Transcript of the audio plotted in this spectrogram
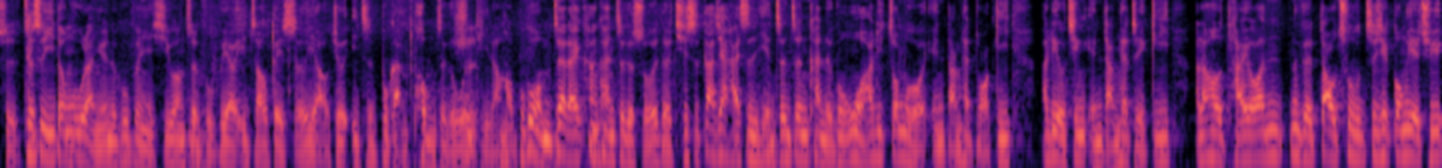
是，这是移动污染源的部分，也希望政府不要一朝被蛇咬，就一直不敢碰这个问题。然后，不过我们再来看看这个所谓的，其实大家还是眼睁睁看着讲，哇，你中国沿挡遐大机，啊，六轻沿挡遐侪机，然后台湾那个到处这些工业区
